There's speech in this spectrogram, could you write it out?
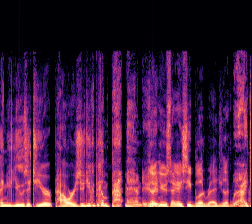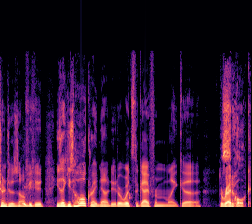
and you use it to your powers, dude, you could become Batman, dude. He's like you, like, you see blood red. You're like, "Well, I turn to a zombie, dude. He's like, he's Hulk right now, dude. Or what's the guy from like, uh, the Red Hulk.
